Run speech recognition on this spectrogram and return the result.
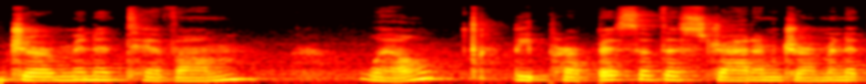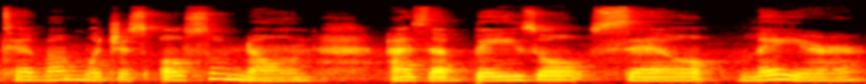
germinativum? Well, the purpose of the stratum germinativum, which is also known as a basal cell layer,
